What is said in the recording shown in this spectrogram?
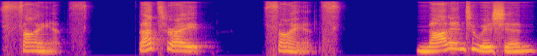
science. That's right, science, not intuition,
